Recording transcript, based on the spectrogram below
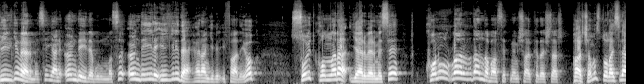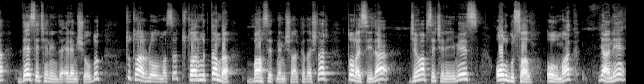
bilgi vermesi yani ön deyide bulunması. Ön ile ilgili de herhangi bir ifade yok. Soyut konulara yer vermesi konulardan da bahsetmemiş arkadaşlar parçamız. Dolayısıyla D seçeneğini de elemiş olduk. Tutarlı olması tutarlılıktan da bahsetmemiş arkadaşlar. Dolayısıyla cevap seçeneğimiz olgusal olmak yani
